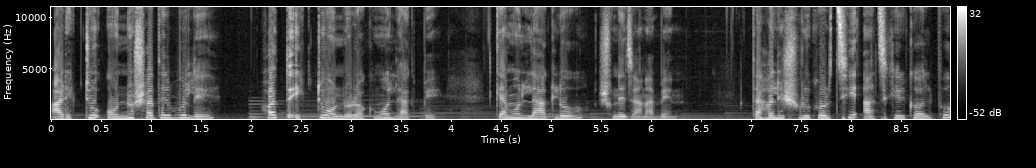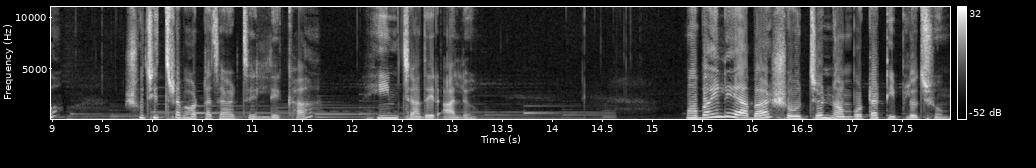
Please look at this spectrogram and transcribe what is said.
আর একটু অন্য স্বাদের বলে হয়তো একটু অন্যরকমও লাগবে। কেমন লাগল শুনে জানাবেন। তাহলে শুরু করছি আজকের গল্প সুচিত্রা ভট্টাচার্যের লেখা হিমচাঁদের আলো। মোবাইলে আবার সূর্যর নম্বরটা টিপল ঝুম।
